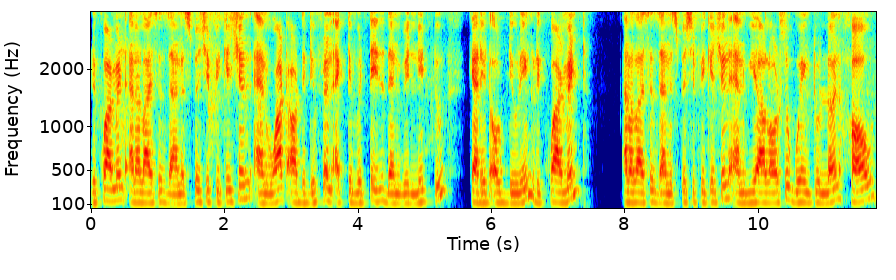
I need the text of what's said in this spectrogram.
requirement analysis and specification and what are the different activities then we need to carry it out during requirement analysis and specification. And we are also going to learn how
